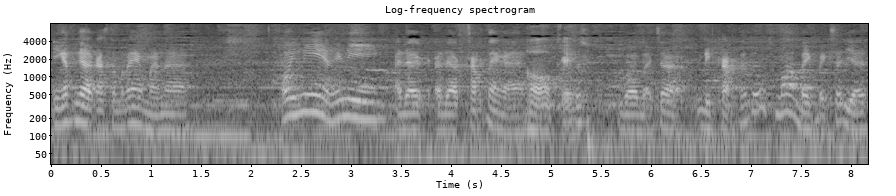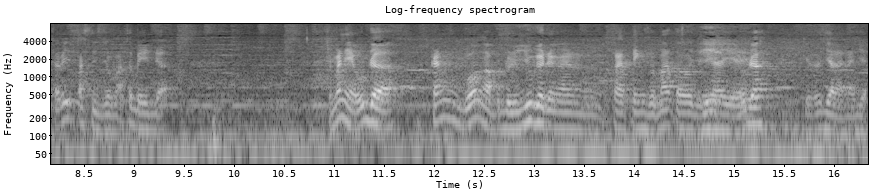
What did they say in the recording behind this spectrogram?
ingat nggak customernya yang mana oh ini yang ini ada ada kartnya kan Oh, oke. terus gue baca di kartnya tuh semua baik-baik saja tapi pas di Zomato beda cuman ya udah kan gue nggak peduli juga dengan rating Zomato jadi Iya, iya, ya udah kita jalan aja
